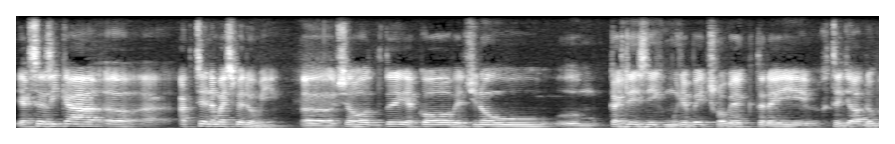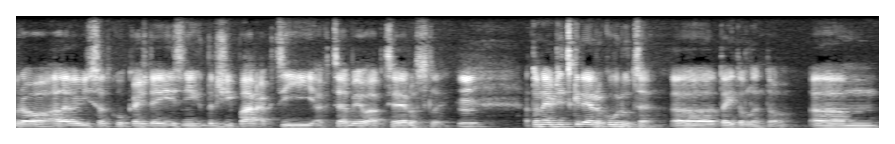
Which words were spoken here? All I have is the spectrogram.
jak se říká, eh, akcie nemají svědomí. Eh, shareholdři jako většinou, um, každý z nich může být člověk, který chce dělat dobro, ale ve výsledku každý z nich drží pár akcí a chce, aby jeho akcie rostly. Mm. A to ne vždycky jde ruku v ruce, tady tohleto. Um,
